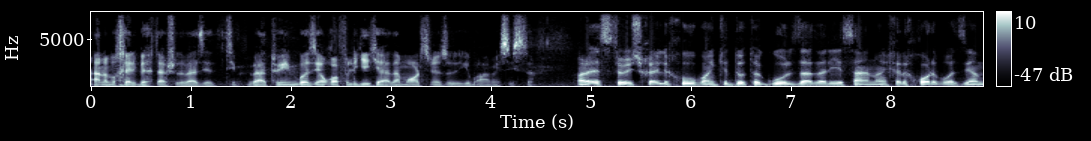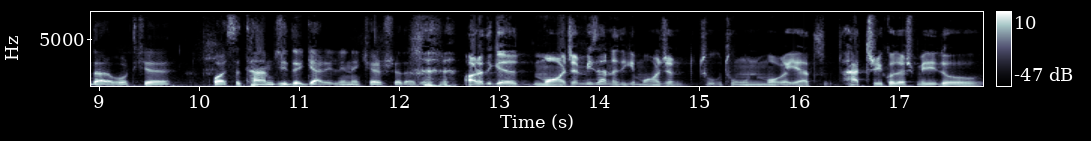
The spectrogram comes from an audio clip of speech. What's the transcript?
الان خیلی بهتر شده وضعیت تیم. و تو این بازی هم غافلگیر کردن مارتینز دیگه با همین سیستم. آره استوریج خیلی خوب. با اینکه دوتا گل زد ولی یه صحنه خیلی خوره بازی هم در آورد که باعث تمجید گری لینکر شده آره دیگه مهاجم می‌زنه دیگه. مهاجم تو, تو اون موقعیت هتریک رو داشت می‌دید و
